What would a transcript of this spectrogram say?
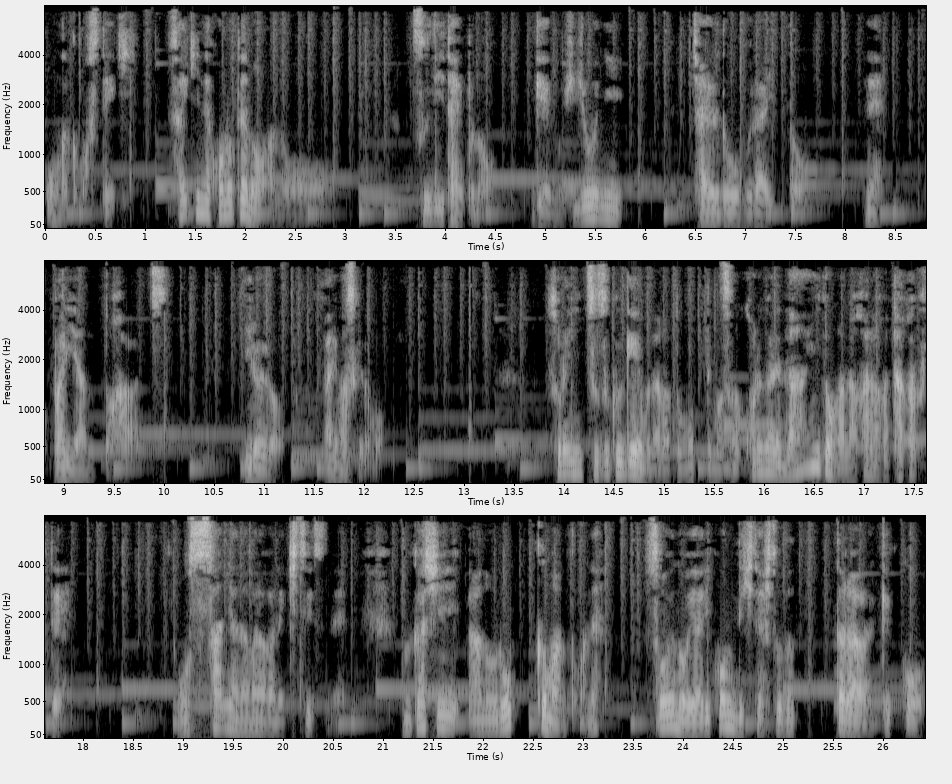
音楽も素敵。最近ね、この手のあの、2D タイプのゲーム、非常に、チャイルド・オブ・ライト、ね、バリアント・ハーツ、いろいろありますけども、それに続くゲームだなと思ってますが、これがね、難易度がなかなか高くて、おっさんにはなかなかね、きついですね。昔、あの、ロックマンとかね、そういうのをやり込んできた人だったら、結構、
